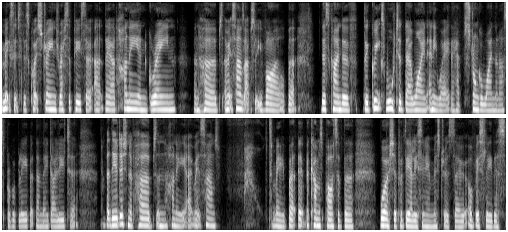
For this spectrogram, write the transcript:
mix it to this quite strange recipe. So uh, they add honey and grain and herbs. I mean, it sounds absolutely vile, but this kind of the Greeks watered their wine anyway. They have stronger wine than us probably, but then they dilute it. But the addition of herbs and honey, I mean, it sounds foul to me, but it becomes part of the worship of the Eleusinian mysteries. So obviously, this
